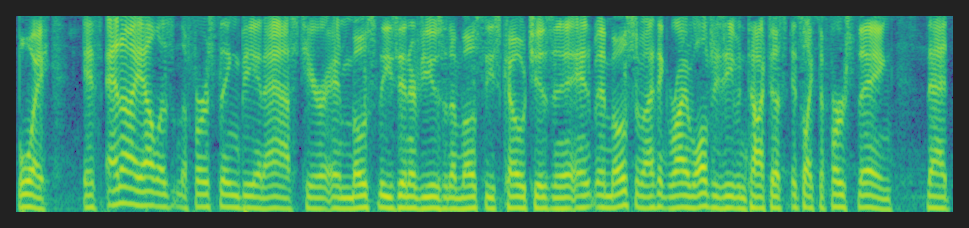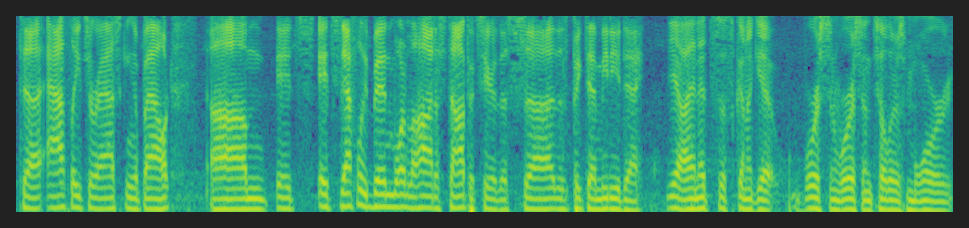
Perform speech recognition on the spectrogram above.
boy, if NIL isn't the first thing being asked here in most of these interviews and of most of these coaches and, and, and most of them, I think Ryan Walters even talked to us. It's like the first thing that uh, athletes are asking about. Um, it's it's definitely been one of the hottest topics here this uh, this Big Ten Media Day. Yeah, and it's just going to get worse and worse until there's more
